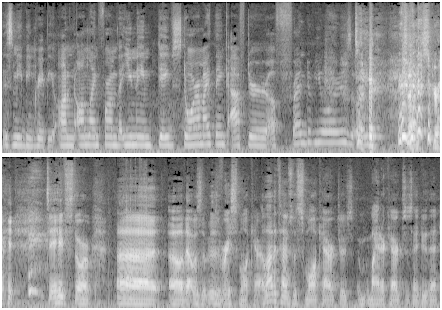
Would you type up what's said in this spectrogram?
this is me being creepy on an online forum that you named Dave Storm, I think, after a friend of yours. Or That's great, Dave Storm. Uh, oh, that was it was a very small character. A lot of times with small characters, minor characters, I do that.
